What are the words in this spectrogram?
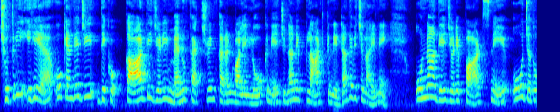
ਛੁਤਰੀ ਇਹ ਹੈ, ਉਹ ਕਹਿੰਦੇ ਜੀ, ਦੇਖੋ, ਕਾਰ ਦੀ ਜਿਹੜੀ ਮੈਨੂਫੈਕਚਰਿੰਗ ਕਰਨ ਵਾਲੇ ਲੋਕ ਨੇ, ਜਿਨ੍ਹਾਂ ਨੇ ਪਲਾਂਟ ਕੈਨੇਡਾ ਦੇ ਵਿੱਚ ਲਾਏ ਨੇ ਉਹਨਾਂ ਦੇ ਜਿਹੜੇ ਪਾਰਟਸ ਨੇ, ਉਹ ਜਦੋਂ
